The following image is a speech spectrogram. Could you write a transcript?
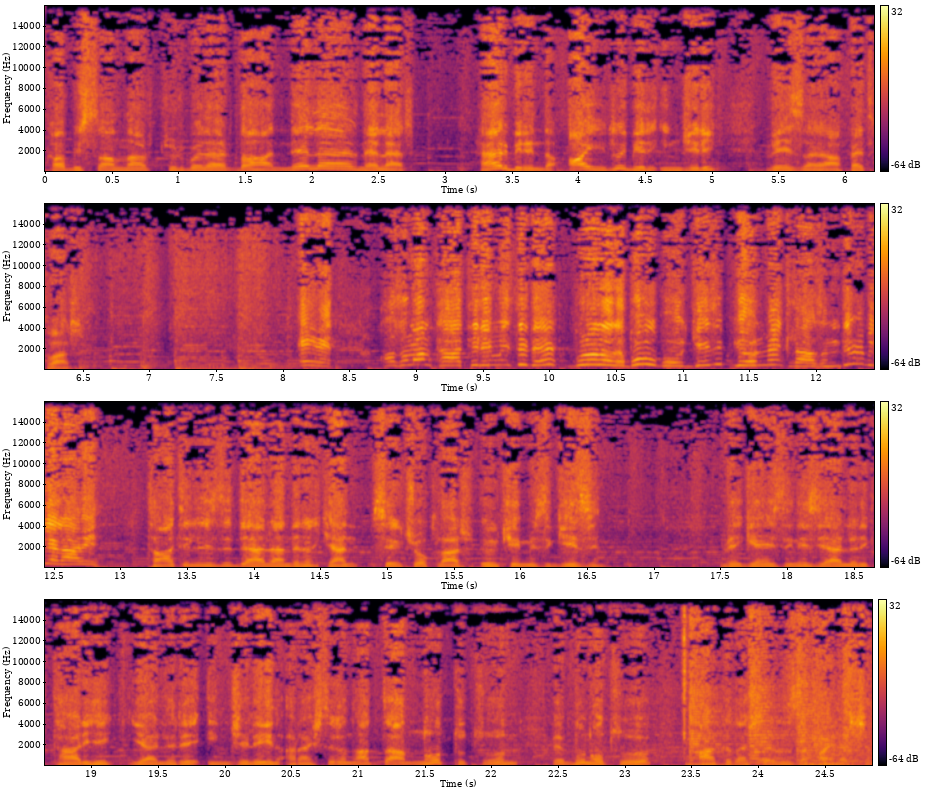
kabristanlar, türbeler daha neler neler. Her birinde ayrı bir incelik ve zarafet var. O zaman tatilimizde de buraları bol bol gezip görmek lazım değil mi Bilal abi? Tatilinizi değerlendirirken sevgili çocuklar ülkemizi gezin. Ve gezdiğiniz yerleri, tarihi yerleri inceleyin, araştırın. Hatta not tutun ve bu notu arkadaşlarınızla paylaşın.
